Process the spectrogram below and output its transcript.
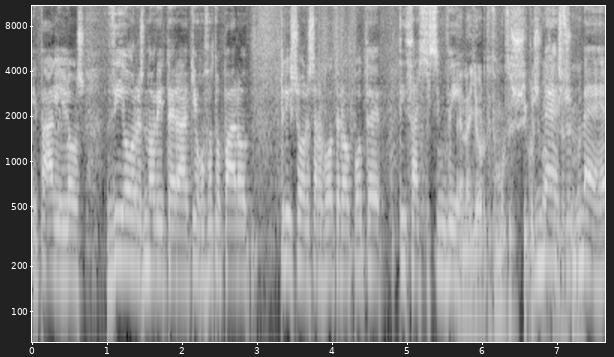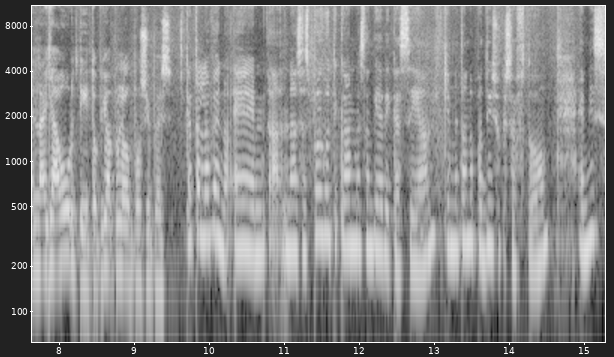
υπάλληλος δύο ώρες νωρίτερα και εγώ θα το πάρω τρεις ώρες αργότερα οπότε τι θα έχει συμβεί; Ένα γιαούρτι θα μου έρθει στους 20 ναι, βαθμούς ναι, ένα γιαούρτι, το πιο απλό όπως είπες. Καταλαβαίνω. Ε, να σας πω εγώ τι κάνουμε σαν διαδικασία και μετά να απαντήσω και σε αυτό. Εμείς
